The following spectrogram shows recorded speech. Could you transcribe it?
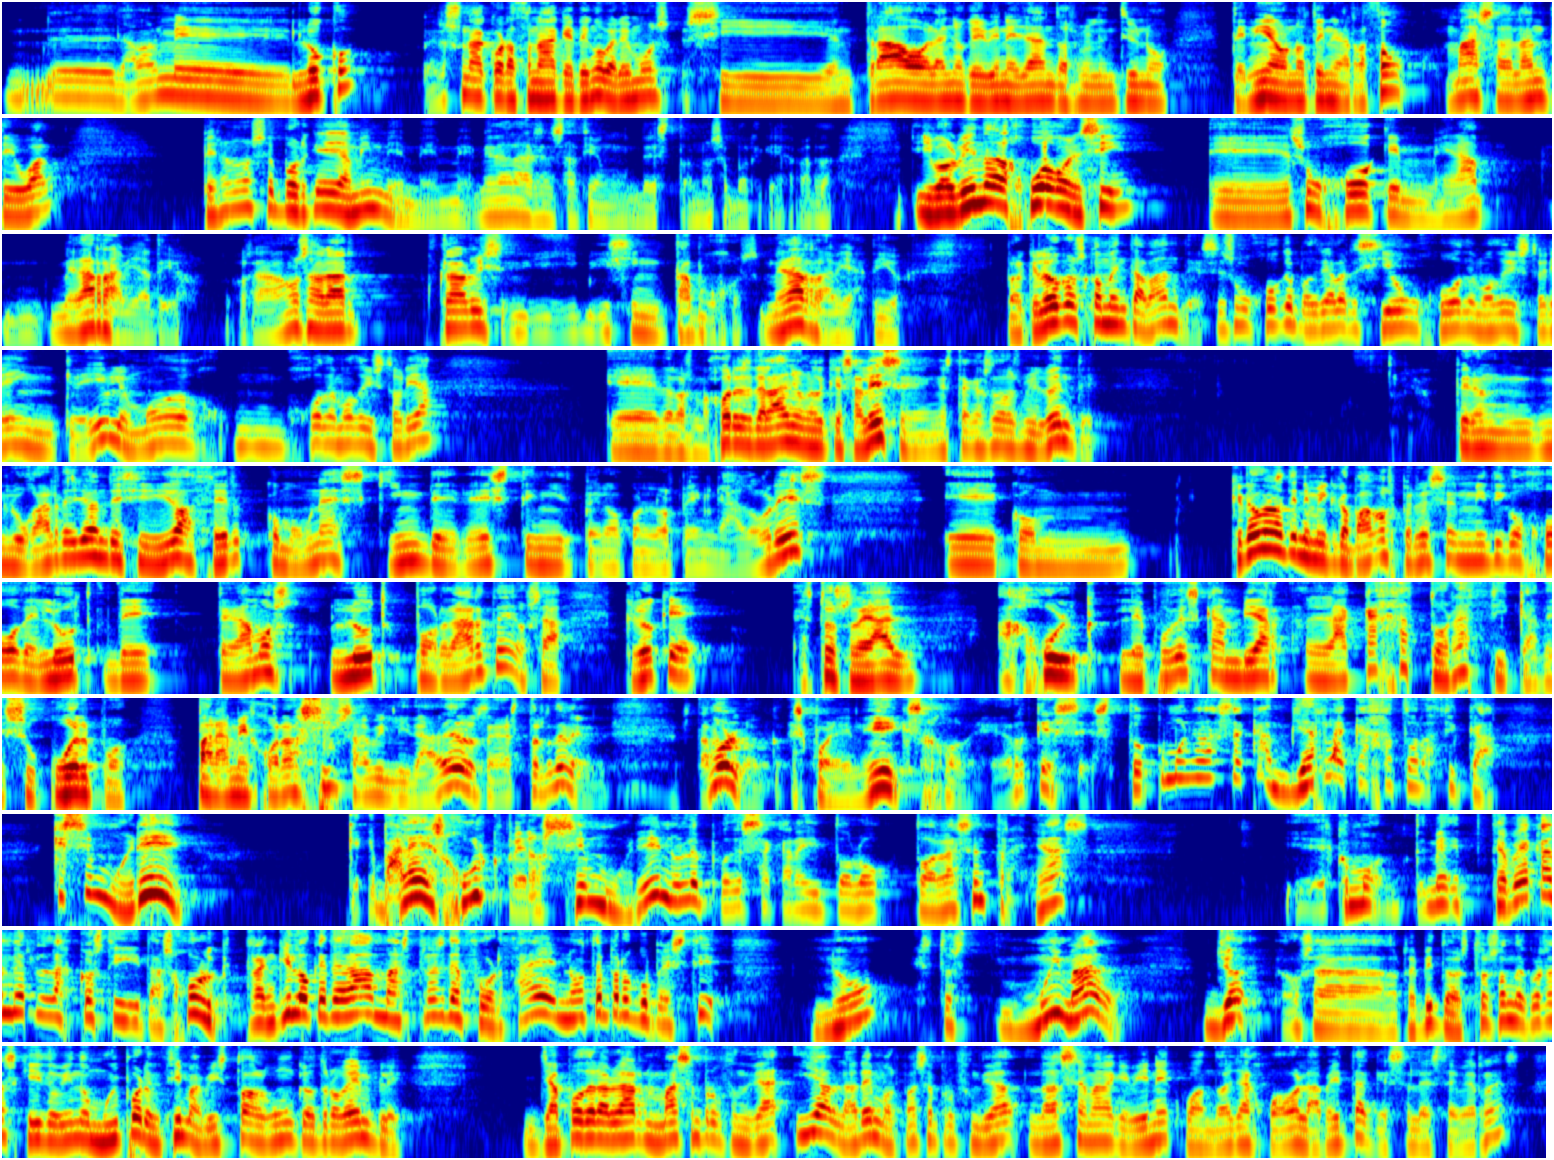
de llamarme loco, pero es una corazonada que tengo. Veremos si entrado el año que viene ya en 2021 tenía o no tenía razón. Más adelante igual. Pero no sé por qué, a mí me, da la sensación de esto, no sé por qué, la verdad. Y volviendo al juego en sí, eh, es un juego que me da, me da rabia, tío. O sea, vamos a hablar claro y sin tapujos. Me da rabia, tío. Porque lo que os comentaba antes, es un juego que podría haber sido un juego de modo historia increíble, un, modo, un juego de modo historia eh, de los mejores del año en el que saliese, en este caso 2020. Pero en lugar de ello han decidido hacer como una skin de Destiny, pero con los Vengadores, eh, con... Creo que no tiene micropagos, pero es el mítico juego de loot, de te damos loot por darte, o sea, creo que esto es real. A Hulk le puedes cambiar la caja torácica de su cuerpo para mejorar sus habilidades, o sea, esto es de... Estamos locos. Square Enix, joder, ¿qué es esto? ¿Cómo le vas a cambiar la caja torácica? ¡Que se muere! Que, vale, es Hulk, pero se muere, no le puedes sacar ahí todo todas las entrañas. Es como, te voy a cambiar las costillitas, Hulk, tranquilo que te da más 3 de fuerza, eh, no te preocupes, tío. No, esto es muy mal. Yo, o sea, repito, estos son de cosas que he ido viendo muy por encima, he visto algún que otro gameplay. Ya podré hablar más en profundidad y hablaremos más en profundidad la semana que viene cuando haya jugado la beta, que es el este viernes.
